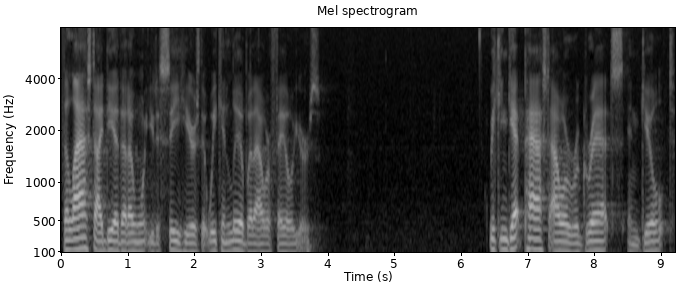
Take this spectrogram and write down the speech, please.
The last idea that I want you to see here is that we can live with our failures. We can get past our regrets and guilt.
